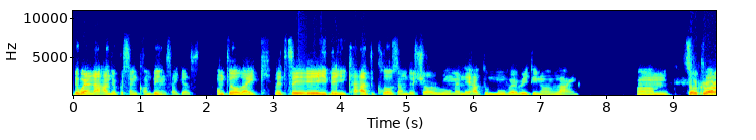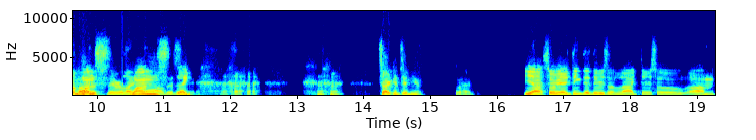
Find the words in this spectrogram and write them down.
they weren't hundred percent convinced. I guess until like let's say they had to close down the showroom and they had to move everything online. Um, so coronavirus, once, they were like, once, wow, this... like, sorry, continue. Go ahead. Yeah, sorry. I think that there's a lag there. So, um,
